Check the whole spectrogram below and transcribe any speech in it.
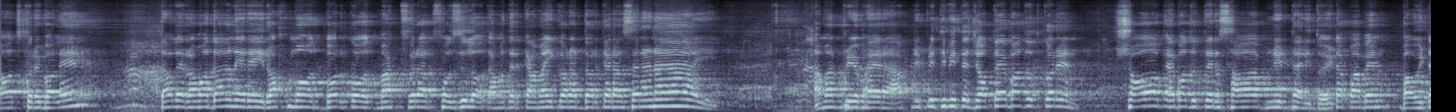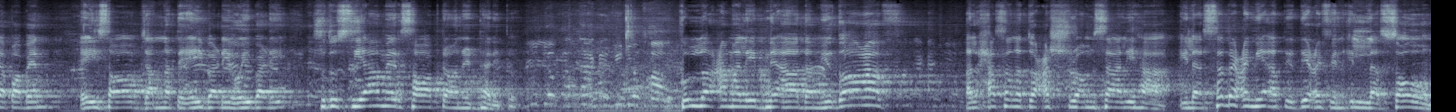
আওয়াজ করে বলেন, তাহলে রমাদানের এই রহমত, বরকত, মাগফিরাত, ফজিলত আমাদের কামাই করার দরকার আছে না নাই? আমার প্রিয় ভাইয়েরা, আপনি পৃথিবীতে যত এবাদত করেন, সব এবাদতের সওয়াব নির্ধারিত। এটা পাবেন বা ওইটা পাবেন, এই সওয়াব জান্নাতে, এই বাড়ি, ওই বাড়ি। শুধু সিয়ামের সওয়াবটা অনির্ধারিত আমাল ইবনে আদম ইউদাফ আল হাসানাতু আশরু আমসালিহা ইলা সাবঈমিআতি দিআফিন ইল্লা সাওম।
